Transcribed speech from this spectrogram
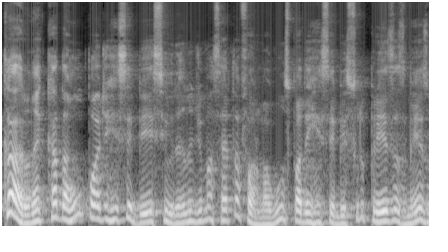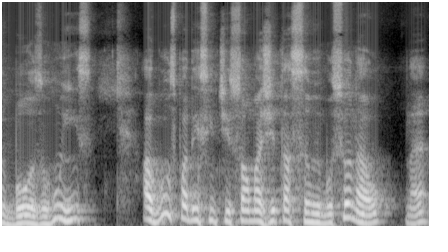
Claro, né, cada um pode receber esse Urano de uma certa forma. Alguns podem receber surpresas mesmo, boas ou ruins. Alguns podem sentir só uma agitação emocional, né?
